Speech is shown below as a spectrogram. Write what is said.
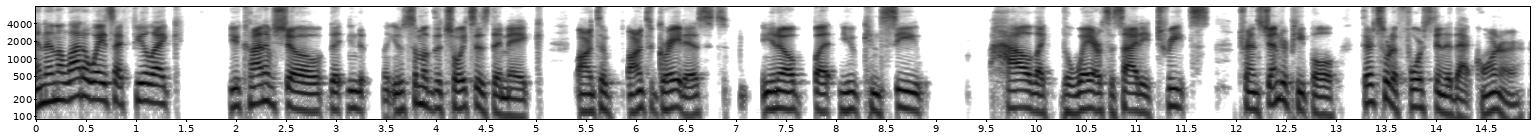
and in a lot of ways, I feel like you kind of show that you know, some of the choices they make aren't the, aren't the greatest, you know, but you can see how like the way our society treats transgender people, they're sort of forced into that corner.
